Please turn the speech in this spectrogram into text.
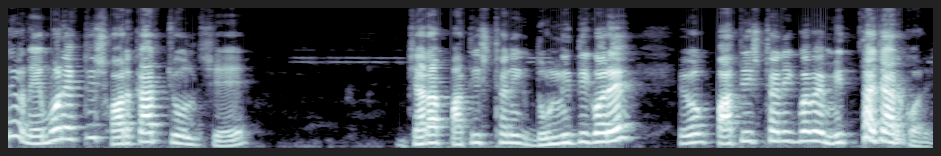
দেখুন, এমন একটি সরকার চলছে, যারা প্রাতিষ্ঠানিক দুর্নীতি করে এবং প্রাতিষ্ঠানিকভাবে মিথ্যাচার করে।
